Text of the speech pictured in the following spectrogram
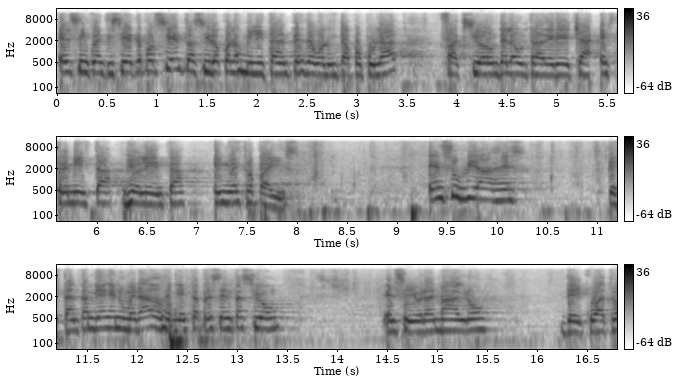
el 57% ha sido con los militantes de Voluntad Popular, facción de la ultraderecha extremista violenta en nuestro país. En sus viajes, que están también enumerados en esta presentación, el señor Almagro, del 4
